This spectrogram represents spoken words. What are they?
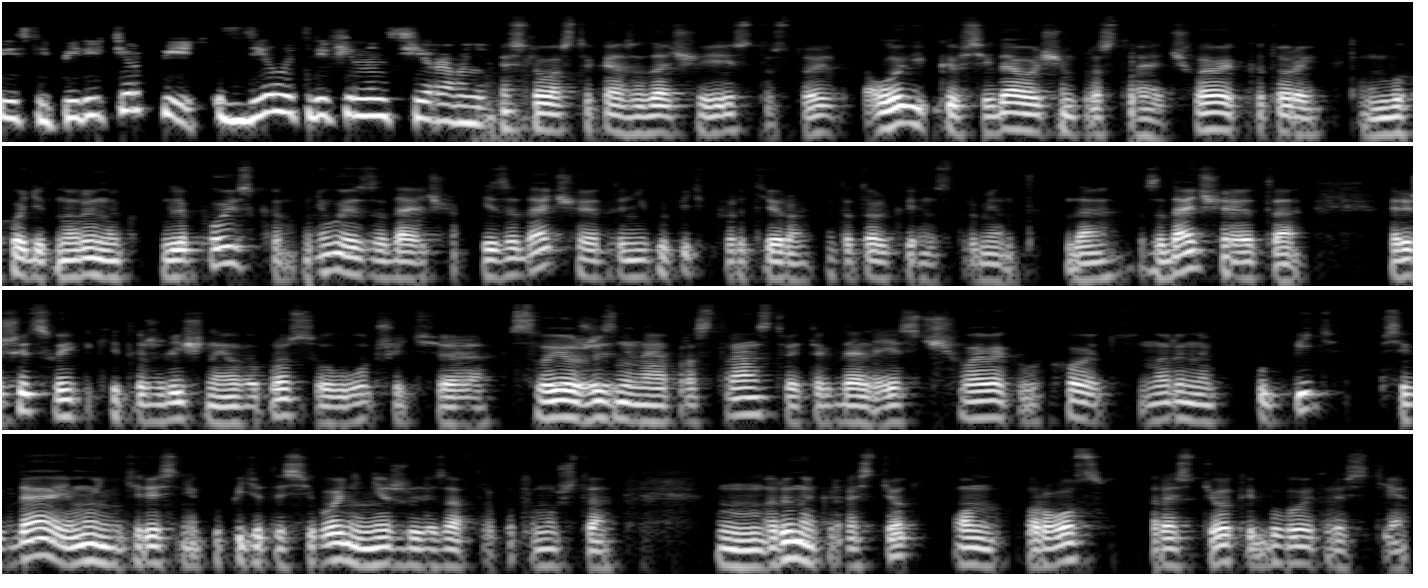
если перетерпеть, сделать рефинансирование. Если у вас такая задача есть, то стоит. Логика всегда очень простая. Человек, который там, выходит на рынок для поиска, у него есть задача. И задача – это не купить квартиру, это только инструмент. Да? Задача – это решить свои какие-то жилищные вопросы, улучшить э, свое жизненное пространство и так далее. Если человек выходит на рынок купить, всегда ему интереснее купить это сегодня, нежели завтра, потому что рынок растет, он рос, растет и будет расти.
